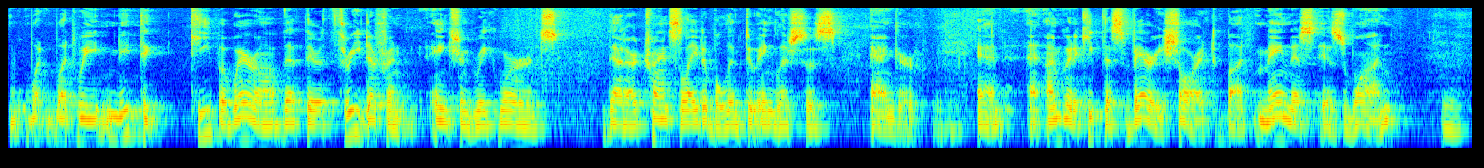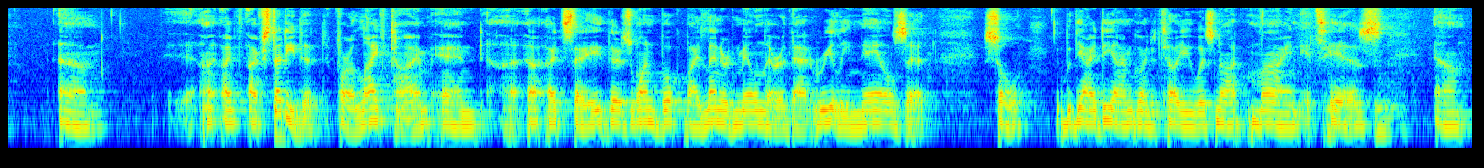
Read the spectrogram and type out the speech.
what what we need to keep aware of that there are three different ancient Greek words that are translatable into English as anger. And I'm going to keep this very short, but menis is one. Mm. Um, I, have studied it for a lifetime, and uh, I'd say there's one book by Leonard Muellner that really nails it. So, the idea I'm going to tell you is not mine, it's his. Mm-hmm. Um,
